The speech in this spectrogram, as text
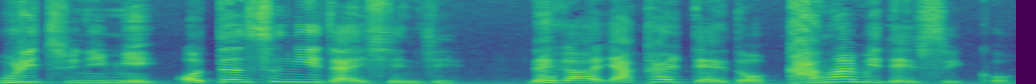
우리 주님이 어떤 승리자이신지, 내가 약할 때에도 강함이 될 수 있고,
